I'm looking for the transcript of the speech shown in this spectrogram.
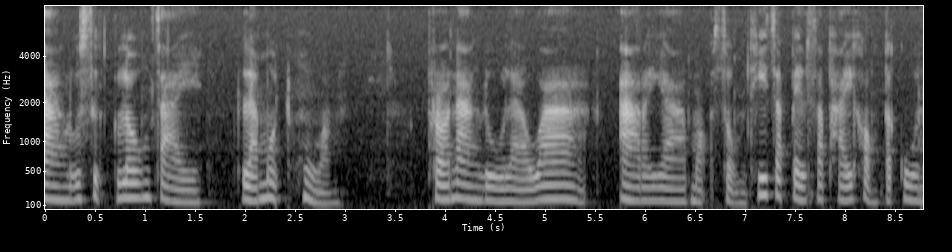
นางรู้สึกโล่งใจและหมดห่วง เพราะนางรู้แล้วว่า อารยาเหมาะสมที่จะเป็นสะพ้ยของตระกูล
